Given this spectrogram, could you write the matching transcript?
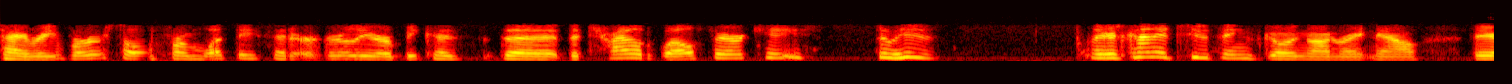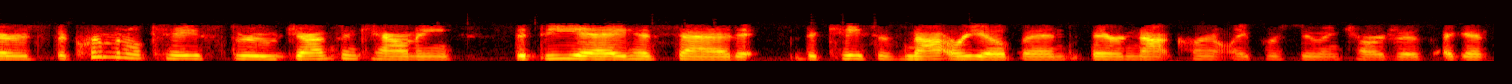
Tyreek reversal from what they said earlier because the the child welfare case. So his there's kind of two things going on right now. There's the criminal case through Johnson County. The DA has said the case is not reopened. They're not currently pursuing charges against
